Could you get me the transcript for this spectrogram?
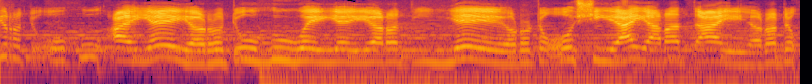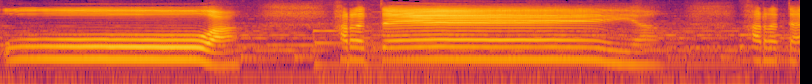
Shirat ohu aye yarat ohu aye yarat ye yarat oshi ay yarat ay yarat o harate harata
